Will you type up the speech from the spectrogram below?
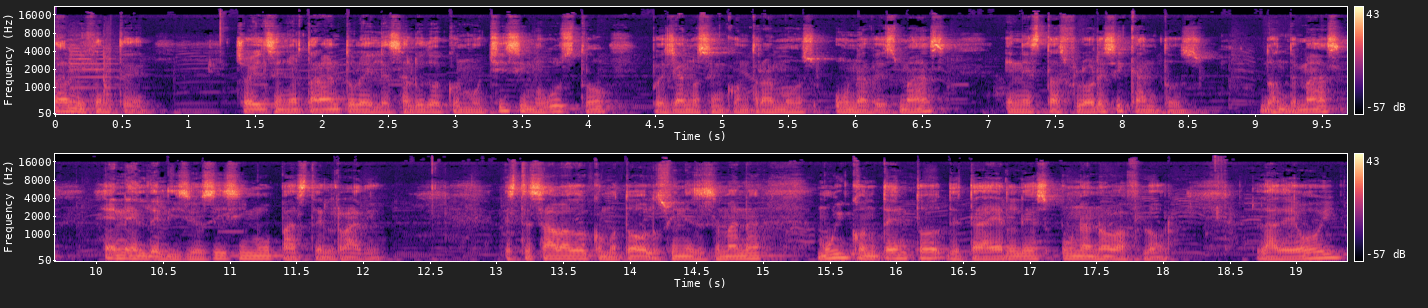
están mi gente? Soy el señor Tarántula y les saludo con muchísimo gusto, pues ya nos encontramos una vez más en estas flores y cantos, donde más en el deliciosísimo Pastel Radio. Este sábado, como todos los fines de semana, muy contento de traerles una nueva flor, la de hoy,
